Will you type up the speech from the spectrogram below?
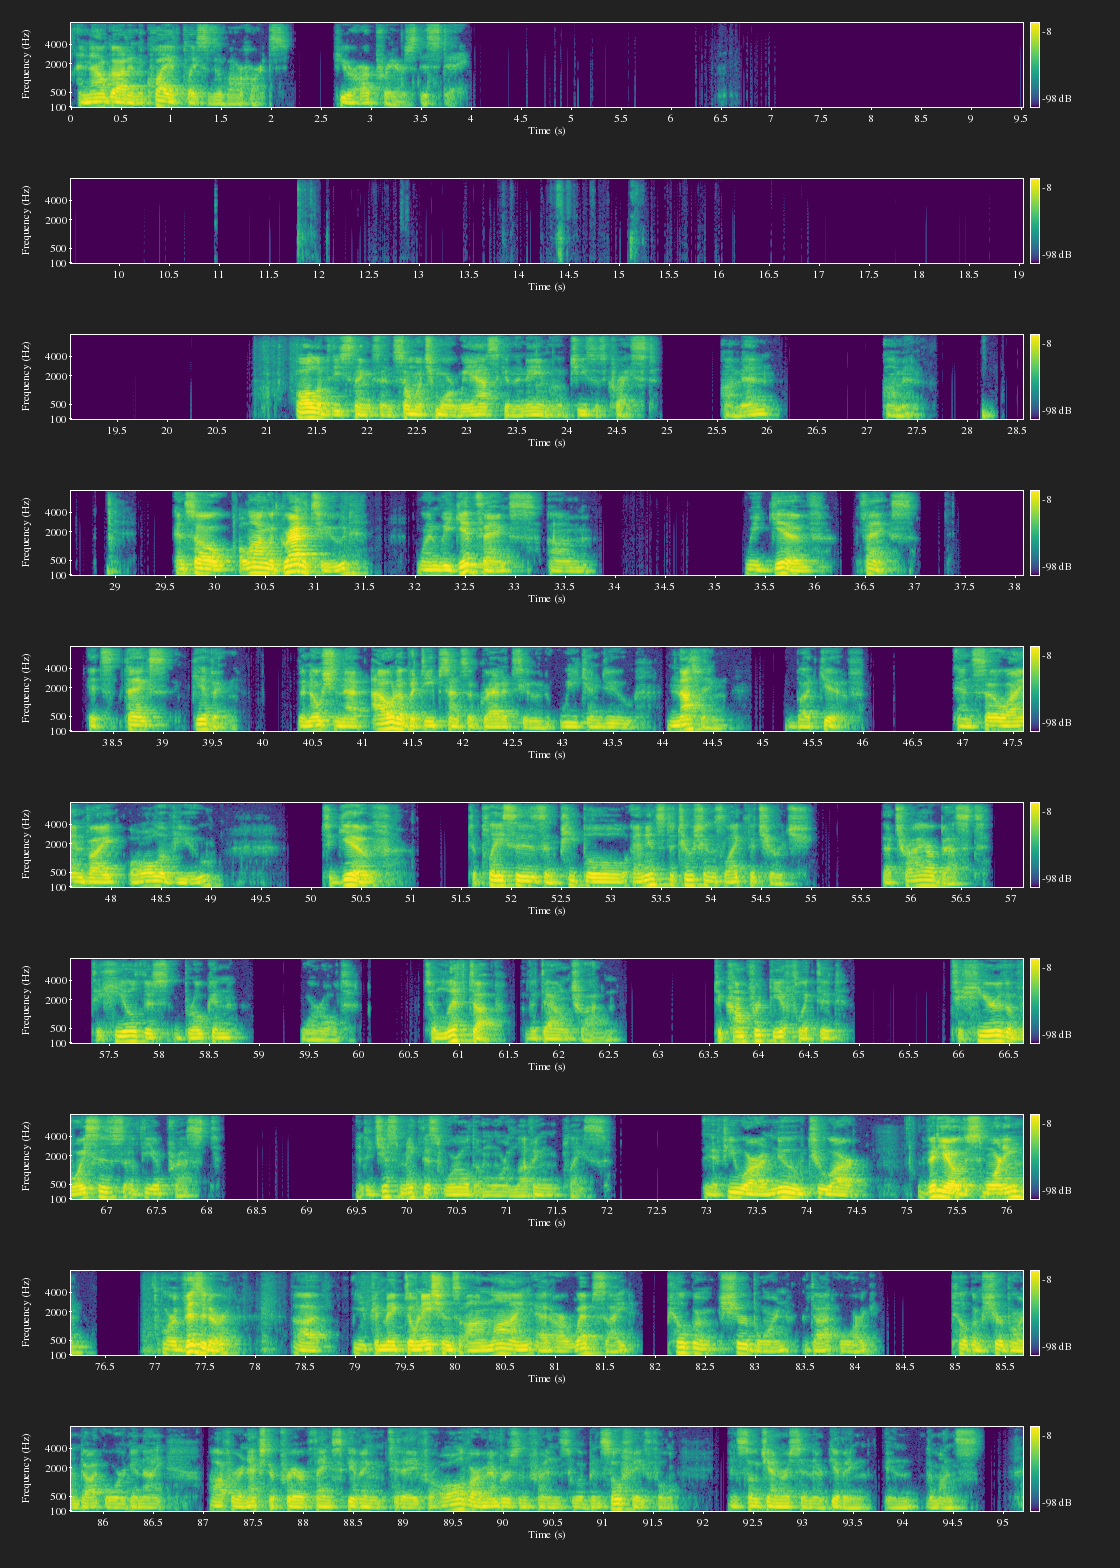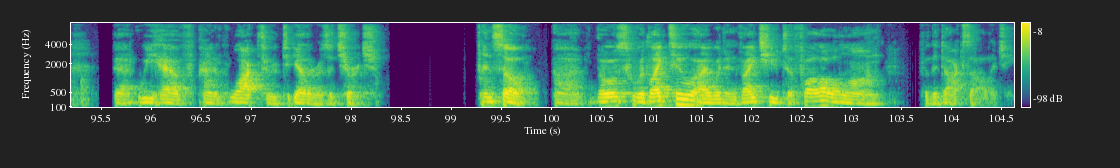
And now, God, in the quiet places of our hearts, hear our prayers this day. All of these things and so much more we ask in the name of Jesus Christ. Amen. Amen. And so, along with gratitude, when we give thanks, um, we give thanks. It's thanksgiving. The notion that out of a deep sense of gratitude, we can do nothing but give. And so I invite all of you to give to places and people and institutions like the church that try our best to heal this broken world, to lift up the downtrodden, to comfort the afflicted, to hear the voices of the oppressed, and to just make this world a more loving place. If you are new to our video this morning or a visitor, uh, you can make donations online at our website, pilgrimsherborn.org, pilgrimsherborn.org, and I offer an extra prayer of thanksgiving today for all of our members and friends who have been so faithful and so generous in their giving in the months that we have kind of walked through together as a church. And so, uh, those who would like to, I would invite you to follow along for the doxology.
